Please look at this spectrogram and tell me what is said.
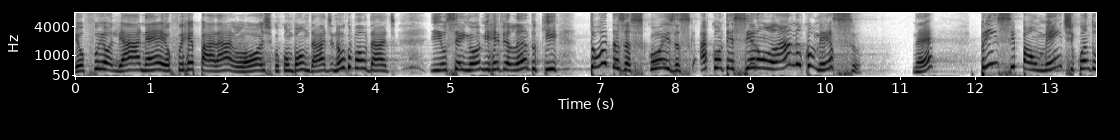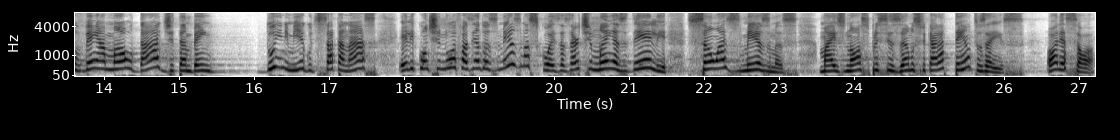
Eu fui olhar, né? Eu fui reparar, lógico, com bondade, não com maldade. E o Senhor me revelando que todas as coisas aconteceram lá no começo, né? Principalmente quando vem a maldade também do inimigo, de Satanás, ele continua fazendo as mesmas coisas, as artimanhas dele são as mesmas, mas nós precisamos ficar atentos a isso. Olha só,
